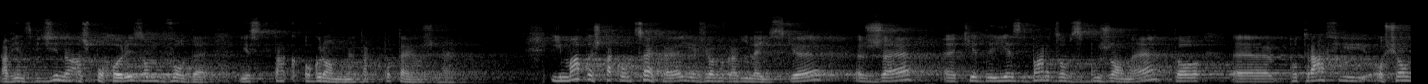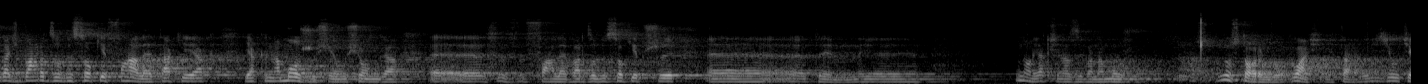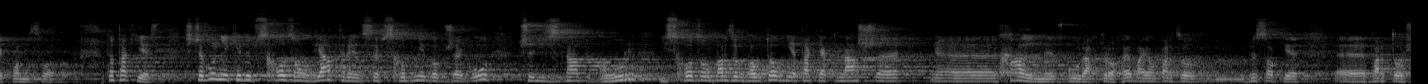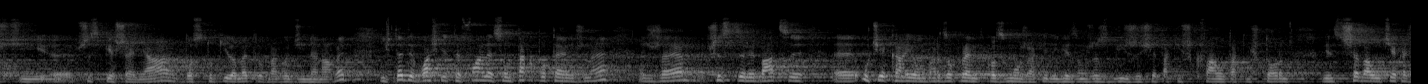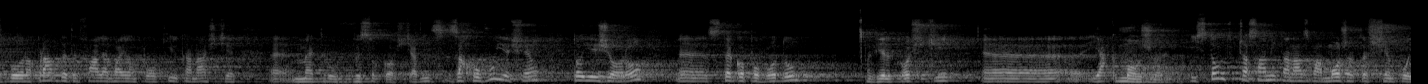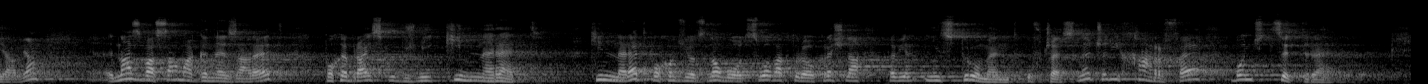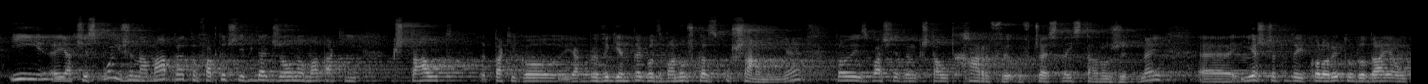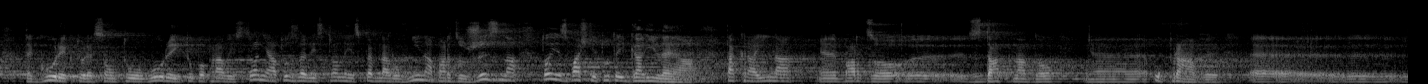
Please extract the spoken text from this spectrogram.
A więc widzimy aż po horyzont wodę. Jest tak ogromne, tak potężne. I ma też taką cechę jezioro galilejskie, że e, kiedy jest bardzo wzburzone, to e, potrafi osiągać bardzo wysokie fale, takie jak, jak na morzu się osiąga e, fale bardzo wysokie przy tym no jak się nazywa na morzu? No sztorm był, właśnie, tak, widzicie, uciekło mi słowo. To tak jest. Szczególnie kiedy wschodzą wiatry ze wschodniego brzegu, czyli z nad gór i schodzą bardzo gwałtownie, tak jak nasze e, halny w górach trochę, mają bardzo wysokie e, wartości e, przyspieszenia, do 100 km na godzinę nawet. I wtedy właśnie te fale są tak potężne, że wszyscy rybacy e, uciekają bardzo prędko z morza, kiedy wiedzą, że zbliży się taki szkwał, taki sztorm, więc trzeba uciekać, bo naprawdę te fale mają po kilkanaście metrów wysokości. A więc zachowuje się to jezioro z tego powodu wielkości jak morze. I stąd czasami ta nazwa morze też się pojawia. Nazwa sama Genezaret po hebrajsku brzmi Kinneret. Kinneret pochodzi od, znowu od słowa, które określa pewien instrument ówczesny, czyli harfę bądź cytrę. I jak się spojrzy na mapę, to faktycznie widać, że ono ma taki kształt takiego jakby wygiętego dzbanuszka z uszami. Nie? To jest właśnie ten kształt harfy ówczesnej, starożytnej. E, jeszcze tutaj kolorytu dodają te góry, które są tu u góry i tu po prawej stronie, a tu z lewej strony jest pewna równina, bardzo żyzna. To jest właśnie tutaj Galilea, ta kraina e, bardzo e, zdatna do e, uprawy e,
